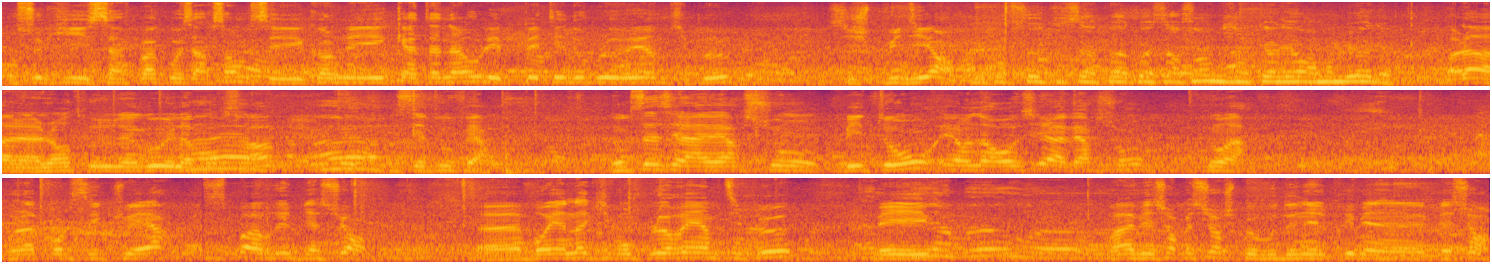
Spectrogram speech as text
Pour ceux qui ne savent pas à quoi ça ressemble, c'est comme les katana ou les PTW un petit peu, si je puis dire. Et pour ceux qui ne savent pas à quoi ça ressemble, ils ont qu'à aller voir mon blog. Voilà, l'entre du lingot est là pour ça. Il sait tout faire. Donc ça c'est la version béton et on aura aussi la version noire. Voilà pour le CQR. 10 avril bien sûr. Euh, bon il y en a qui vont pleurer un petit peu. Mais... Un peu, ou Ouais bien sûr bien sûr je peux vous donner le prix bien, bien sûr.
